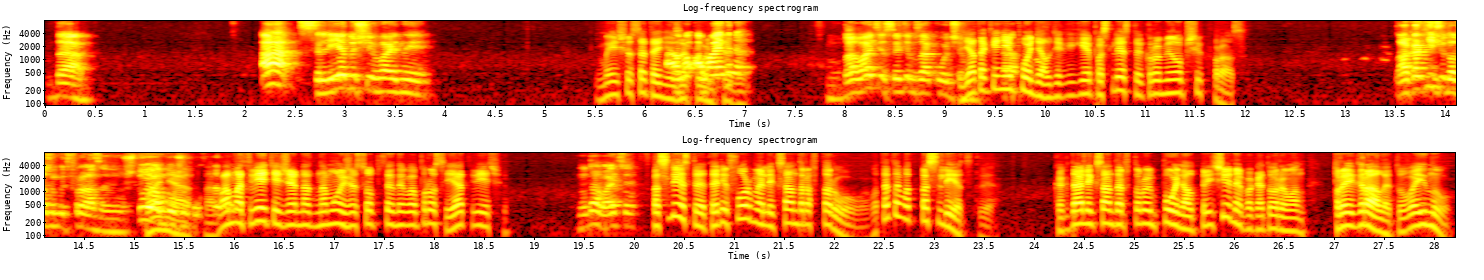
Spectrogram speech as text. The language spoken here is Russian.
Да. А следующей войны... Мы еще с этой не А, а закончили. война... Ну, давайте с этим закончим. Я так и не Да. понял никакие последствия, кроме общих фраз. А какие еще должны быть фразы? Что я вам должен Понятно. сказать? Вам ответить же на, на мой же собственный вопрос, я отвечу. Ну, давайте. Последствия это реформы Александра II. Вот это вот последствия. Когда Александр II понял причины, по которым он проиграл эту войну,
